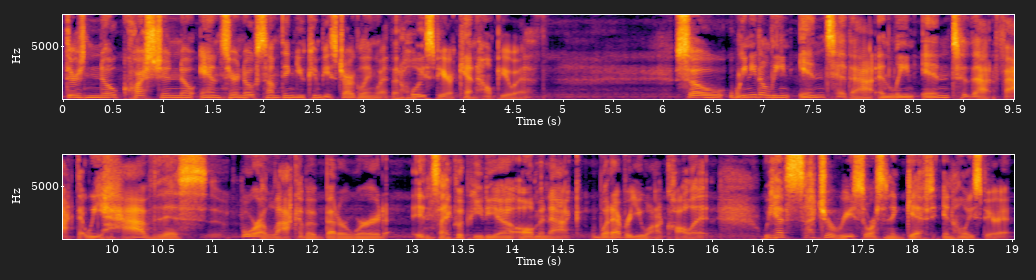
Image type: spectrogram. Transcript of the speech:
There's no question, no answer, no something you can be struggling with that Holy Spirit can't help you with. So we need to lean into that and lean into that fact that we have this, for a lack of a better word, encyclopedia, almanac, whatever you want to call it. We have such a resource and a gift in Holy Spirit.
